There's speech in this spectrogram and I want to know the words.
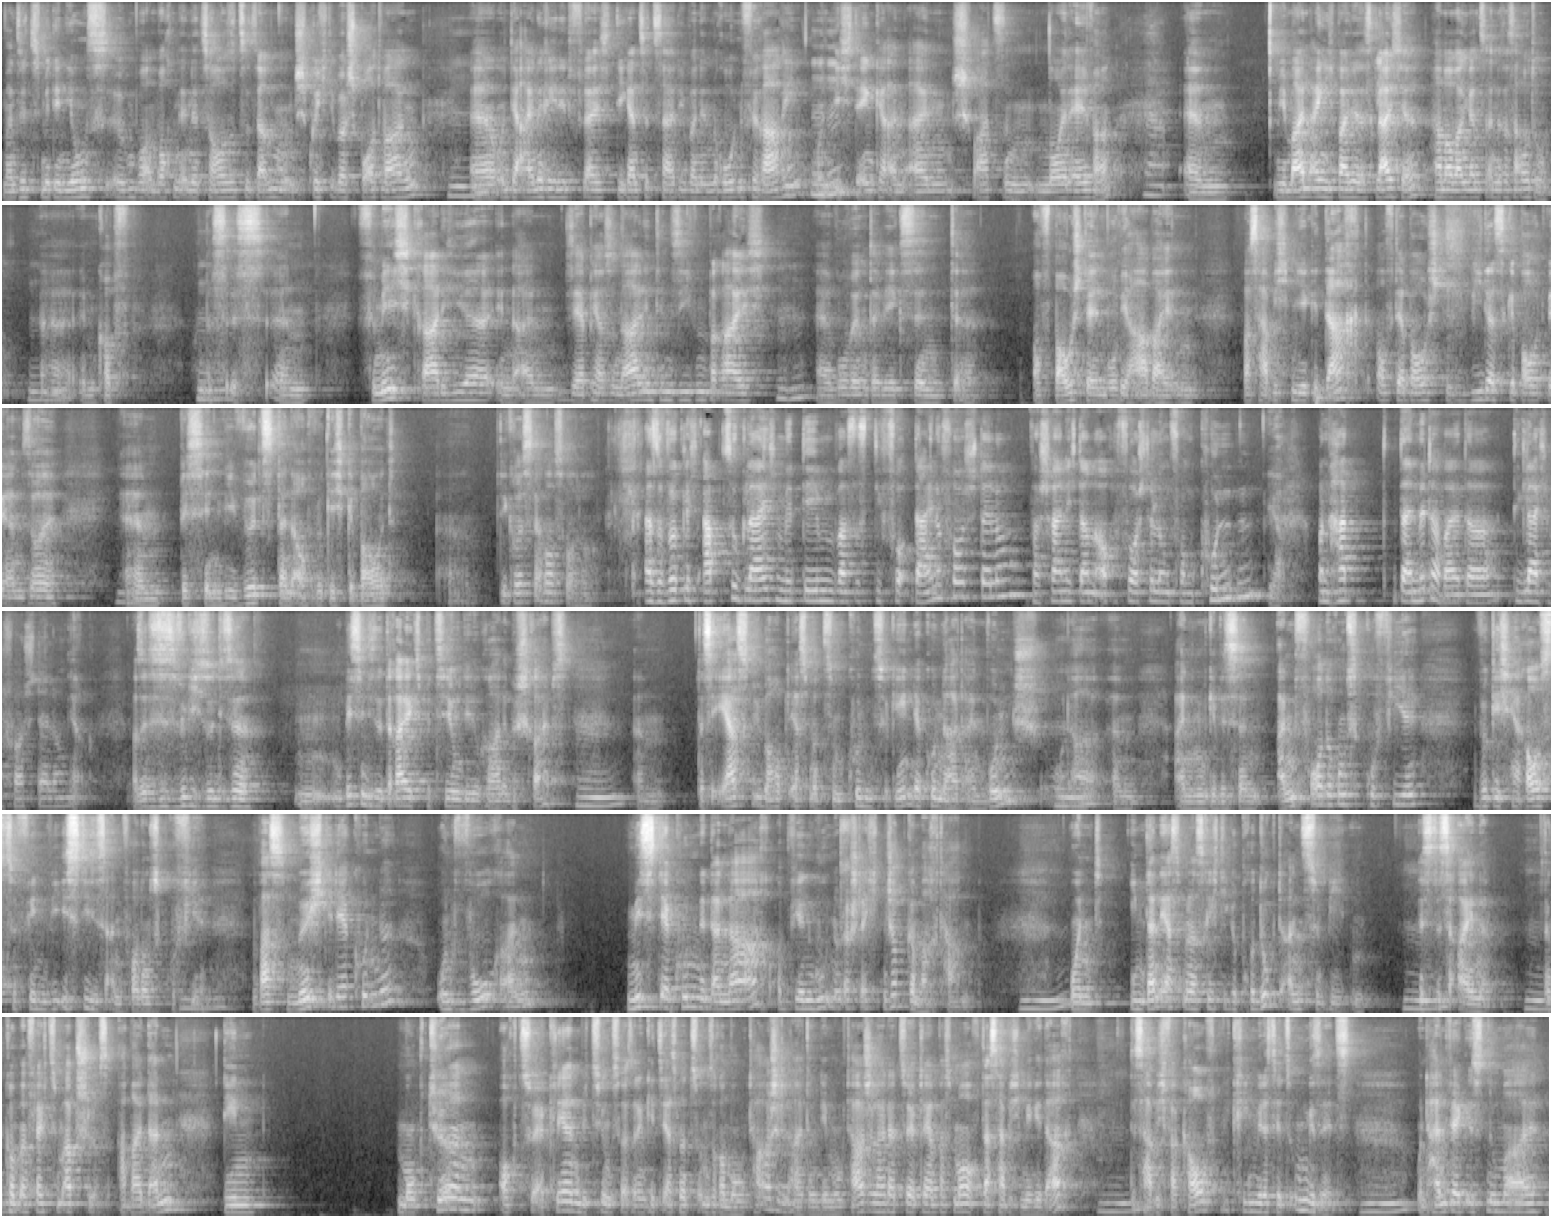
Man sitzt mit den Jungs irgendwo am Wochenende zu Hause zusammen und spricht über Sportwagen. Mhm. Äh, und der eine redet vielleicht die ganze Zeit über einen roten Ferrari mhm. und ich denke an einen schwarzen 911er. Ja. Ähm, wir meinen eigentlich beide das Gleiche, haben aber ein ganz anderes Auto mhm. äh, im Kopf. Und das mhm. ist ähm, für mich gerade hier in einem sehr personalintensiven Bereich, mhm. äh, wo wir unterwegs sind, äh, auf Baustellen, wo wir arbeiten, was habe ich mir gedacht auf der Baustelle, wie das gebaut werden soll, ähm, bis hin, wie wird es dann auch wirklich gebaut. Äh, die größte Herausforderung. Also wirklich abzugleichen mit dem, was ist die, deine Vorstellung, wahrscheinlich dann auch Vorstellung vom Kunden. Ja. Und hat dein Mitarbeiter die gleiche Vorstellung? Ja. Also das ist wirklich so diese, ein bisschen diese Dreiecksbeziehung, die du gerade beschreibst. Mhm. Ähm, das erste überhaupt erstmal zum Kunden zu gehen. Der Kunde hat einen Wunsch oder mhm. ähm, einen gewissen Anforderungsprofil, wirklich herauszufinden, wie ist dieses Anforderungsprofil? Mhm. Was möchte der Kunde und woran misst der Kunde danach, ob wir einen guten oder schlechten Job gemacht haben? Mhm. Und ihm dann erstmal das richtige Produkt anzubieten, mhm. ist das eine. Mhm. Dann kommt man vielleicht zum Abschluss. Aber dann den Monteuren auch zu erklären, beziehungsweise dann geht es erstmal zu unserer Montageleitung, dem Montageleiter zu erklären, pass mal auf, das habe ich mir gedacht, mhm. das habe ich verkauft, wie kriegen wir das jetzt umgesetzt? Mhm. Und Handwerk ist nun mal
